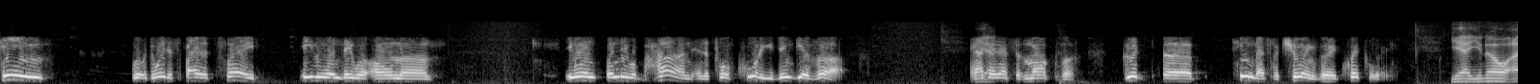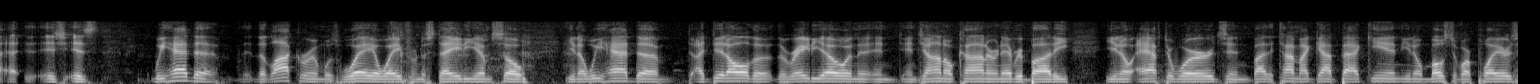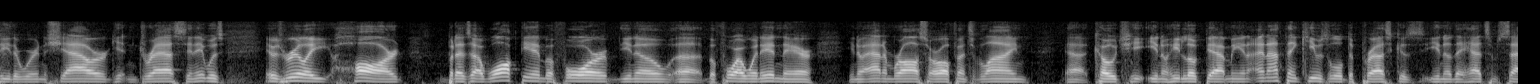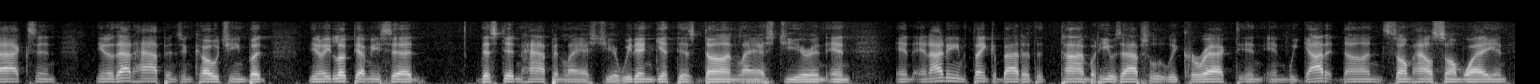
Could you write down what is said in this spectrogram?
team, with the way the Spiders play, even when they were on, uh, even when they were behind in the fourth quarter, you didn't give up. And I think that's a mark of a good uh, team that's maturing very quickly. Yeah, you know, I, is is we had to. The locker room was way away from the stadium, so you know we had to. I did all the the radio and and and John O'Connor and everybody, you know, afterwards. And by the time I got back in, you know, most of our players either were in the shower, getting dressed, and it was it was really hard. But as I walked in before, you know, uh, before I went in there, you know, Adam Ross, our offensive line uh, coach, he you know he looked at me and, and I think he was a little depressed because you know they had some sacks and you know that happens in coaching. But you know he looked at me and said, "This didn't happen last year. We didn't get this done last year." And and and, and I didn't even think about it at the time, but he was absolutely correct. And and we got it done somehow, some way. And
